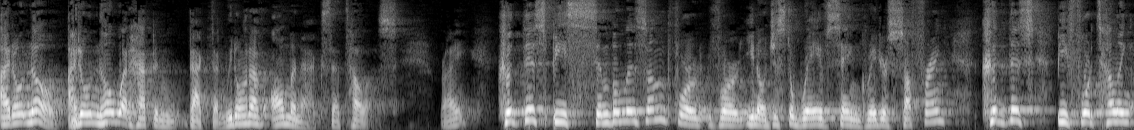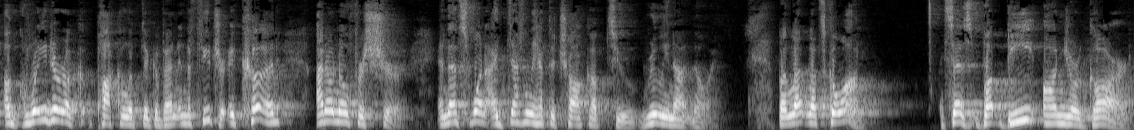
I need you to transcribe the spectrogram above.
I don't know. I don't know what happened back then. We don't have almanacs that tell us, right? Could this be symbolism for, for, you know, just a way of saying greater suffering? Could this be foretelling a greater apocalyptic event in the future? It could. I don't know for sure. And that's one I definitely have to chalk up to really not knowing. But let, us go on. It says, but be on your guard,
